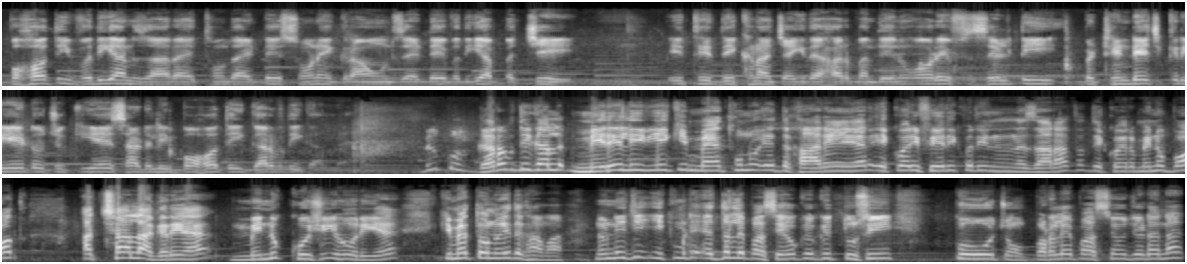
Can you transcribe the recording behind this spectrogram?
ਬਹੁਤ ਹੀ ਵਧੀਆ ਨਜ਼ਾਰਾ ਇੱਥੋਂ ਦਾ, ਐਡੇ ਸੋਹਣੇ ਗਰਾਊਂਡਸ ਐਡੇ ਵਧੀਆ ਬੱਚੇ। ਇੱਥੇ ਦੇਖਣਾ ਚਾਹੀਦਾ ਹਰ ਬੰਦੇ ਨੂੰ। ਔਰ ਇਹ ਫੈਸਿਲਿਟੀ ਬਠਿੰਡੇ 'ਚ ਕ੍ਰੀਏਟ ਹੋ ਚੁੱਕੀ ਹੈ, ਇਹ ਸਾਡੇ ਲਈ ਬਹੁਤ ਹੀ ਗਰਵ ਦੀ ਗੱਲ ਹੈ। ਬਿਲਕੁਲ ਗਰਵ ਦੀ ਗੱਲ ਮੇਰੇ ਲਈ ਵੀ ਹੈ ਕਿ ਮੈਂ ਤੁਹਾਨੂੰ ਇਹ ਦਿਖਾ ਰਿਹਾ ਯਾਰ ਇੱਕ ਵਾਰੀ ਫੇਰ ਇੱਕ ਵਾਰੀ ਨਜ਼ਾਰਾ ਤਾਂ ਦੇਖੋ ਯਾਰ ਮੈਨੂੰ ਬਹੁਤ ਅੱਛਾ ਲੱਗ ਰਿਹਾ ਹੈ ਮੈਨੂੰ ਖੁਸ਼ੀ ਹੋ ਰਹੀ ਹੈ ਕਿ ਮੈਂ ਤੁਹਾਨੂੰ ਇਹ ਦਿਖਾਵਾਂ। ਨਵਨੀਤ ਜੀ ਇੱਕ ਮਿੰਟ ਇਧਰਲੇ ਪਾਸੇ ਆਓ ਕਿਉਂਕਿ ਤੁਸੀਂ ਕੋਚ ਹੋ ਪਰਲੇ ਪਾਸਿਓਂ ਜਿਹੜਾ ਨਾ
